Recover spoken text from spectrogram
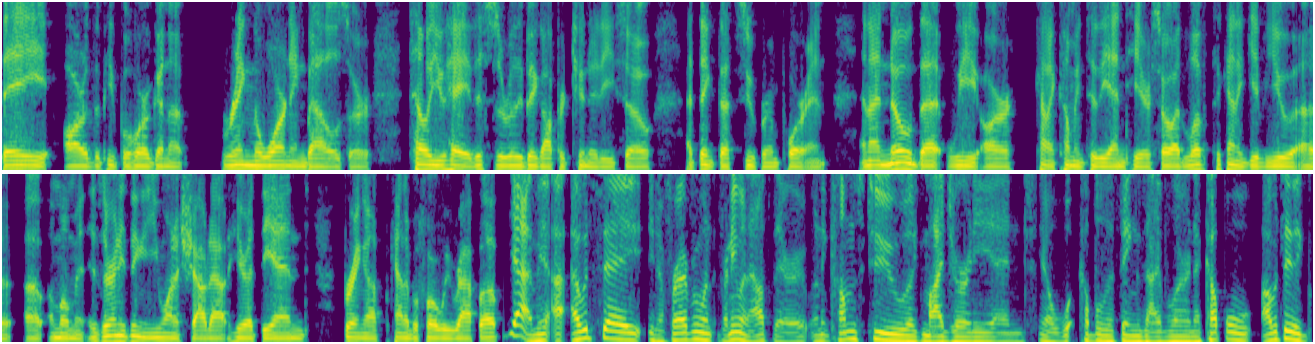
they are the people who are going to ring the warning bells or tell you, hey, this is a really big opportunity. So I think that's super important. And I know that we are kind of coming to the end here. So I'd love to kind of give you a, a, a moment. Is there anything that you want to shout out here at the end bring up kind of before we wrap up? Yeah, I mean, I, I, would say, you know, for everyone, for anyone out there, when it comes to like my journey and, you know, a couple of the things I've learned, a couple, I would say like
